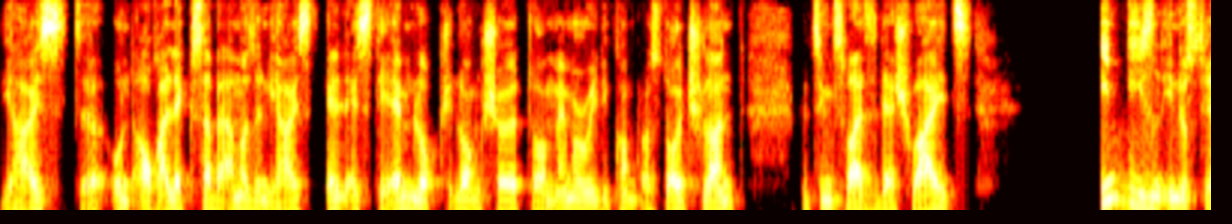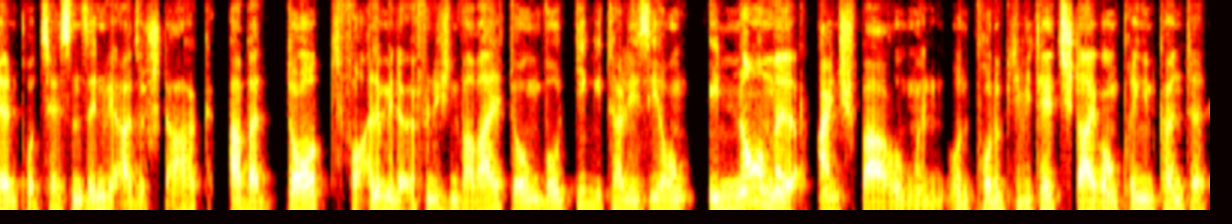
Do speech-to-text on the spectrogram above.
die heißt, äh, und auch Alexa bei Amazon, die heißt LSTM, Long Short Term Memory, die kommt aus Deutschland beziehungsweise der Schweiz. In diesen industriellen Prozessen sind wir also stark, aber dort, vor allem in der öffentlichen Verwaltung, wo Digitalisierung enorme Einsparungen und Produktivitätssteigerung bringen könnte,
